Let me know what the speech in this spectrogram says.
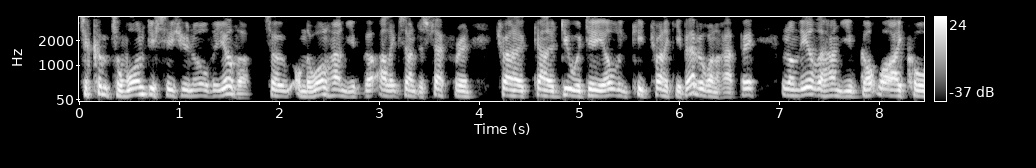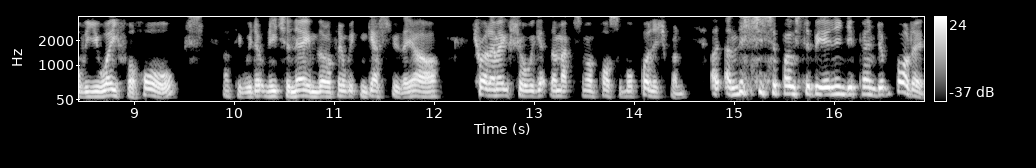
to come to one decision or the other. So on the one hand, you've got Alexander Čeferin trying to kind of do a deal and keep trying to keep everyone happy, and on the other hand, you've got what I call the UEFA hawks. I think we don't need to name them. I think we can guess who they are trying to make sure we get the maximum possible punishment. And this is supposed to be an independent body.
